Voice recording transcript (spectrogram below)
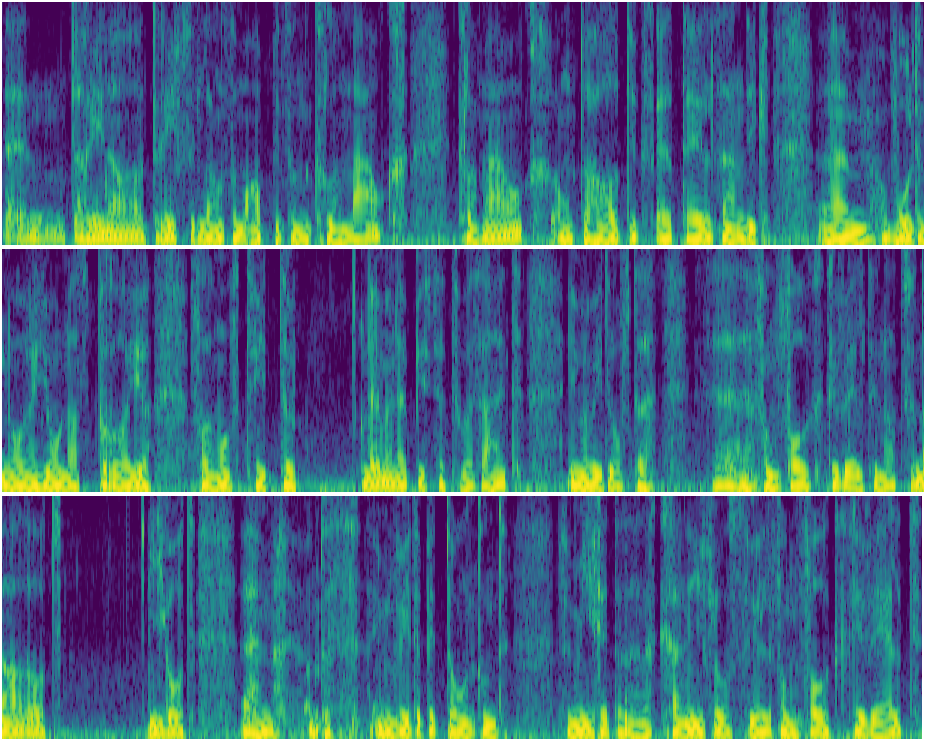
äh, die Arena driftet langsam ab in so einen Klamauk, Klamauk Unterhaltungs-RTL-Sendung, ähm, obwohl der neue Jonas Breuer, vor allem auf Twitter, wenn man etwas dazu sagt, immer wieder auf den, den vom Volk gewählten Nationalrat eingeht. Ähm, und das immer wieder betont. Und für mich hat das eigentlich keinen Einfluss, weil vom Volk gewählt,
